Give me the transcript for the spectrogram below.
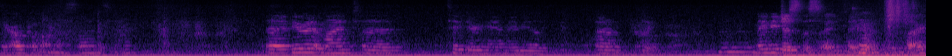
Here, I'll come on this side. sorry. Uh, if you wouldn't mind to take your hand, maybe like, I don't, like, maybe just this way, there you go, sorry.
